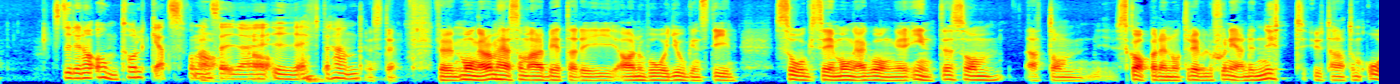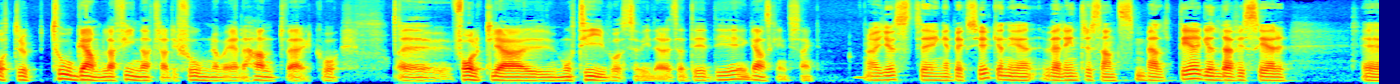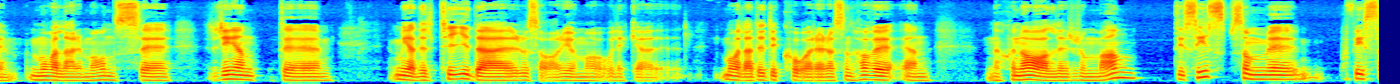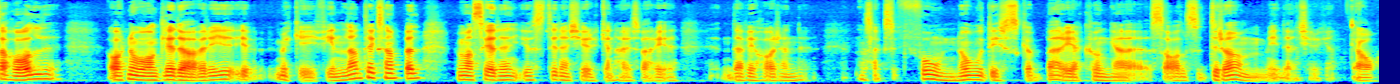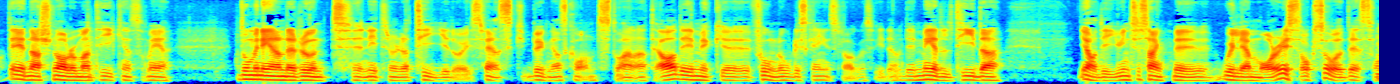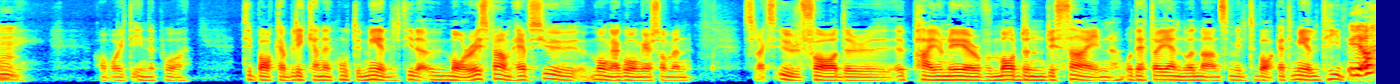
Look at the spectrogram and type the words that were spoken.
Stilen har omtolkats får man ja, säga ja. i efterhand. Just det. För många av de här som arbetade i art nouveau jugendstil såg sig många gånger inte som att de skapade något revolutionerande nytt utan att de återupptog gamla fina traditioner vad gäller hantverk och eh, folkliga eh, motiv och så vidare. Så det, det är ganska intressant. Ja, just Engelbrektskyrkan är en väldigt intressant smältdegel där vi ser eh, målarmåns eh, rent eh, medeltida rosarium och olika målade dekorer och sen har vi en romanticism som eh, på vissa håll Art Nouveau gled över i, mycket i Finland till exempel. Men man ser den just i den kyrkan här i Sverige där vi har en någon slags fornnordisk bergakungasalsdröm i den kyrkan. Ja, det är nationalromantiken som är dominerande runt 1910 då i svensk byggnadskonst och annat. Ja, det är mycket fornnordiska inslag och så vidare. Det är medeltida, ja det är ju intressant med William Morris också, det som mm. vi har varit inne på tillbakablickandet mot det medeltida. Morris framhävs ju många gånger som en slags urfader, pioneer of modern design och detta är ändå en man som vill tillbaka till medeltiden. Ja,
